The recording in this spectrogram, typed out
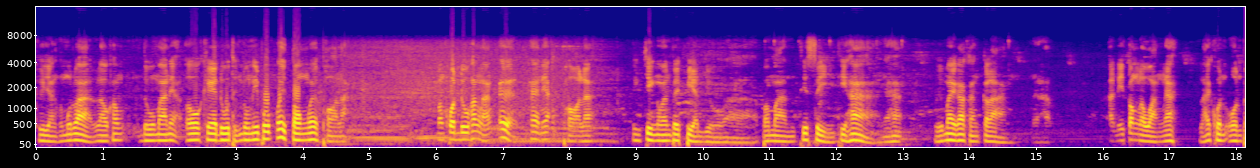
คืออย่างสมมุติว่าเราเข้าดูมาเนี่ยโอเคดูถึงตรงนี้ปุ๊บเอ้ยตรงเว้ยพอละบางคนดูข้างหลัง เออแค่เนี้ยพอละจริงๆมันไปเปลี่ยนอยู่ประมาณที่ 4 ที่5นะฮะหรือไม่ก็กลางๆนะครับ อันนี้ต้องระวังนะ หลายคนโอนไป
